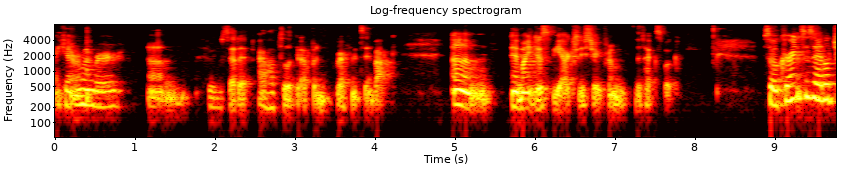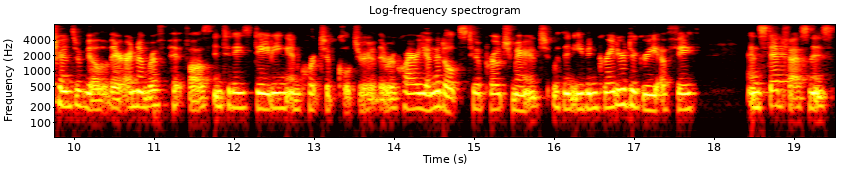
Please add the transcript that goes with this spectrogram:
I can't remember um, who said it. I'll have to look it up and reference it back. Um, it might just be actually straight from the textbook. So, current societal trends reveal that there are a number of pitfalls in today's dating and courtship culture that require young adults to approach marriage with an even greater degree of faith and steadfastness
